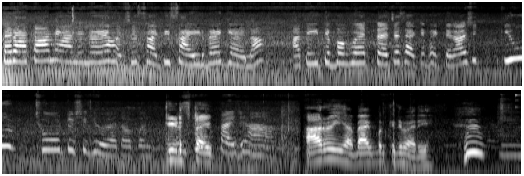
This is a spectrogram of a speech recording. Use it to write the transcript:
तर आता आम्ही आलेलो आहे हर्षदसाठी साईड बॅग घ्यायला. आता इथे बघूयात त्याच्यासाठी भेटते का अशी क्यूट छोटीशी घेऊयात आपण. Kids type. पाहिजे हा. आरोही ह्या बॅग बघ किती भारी.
